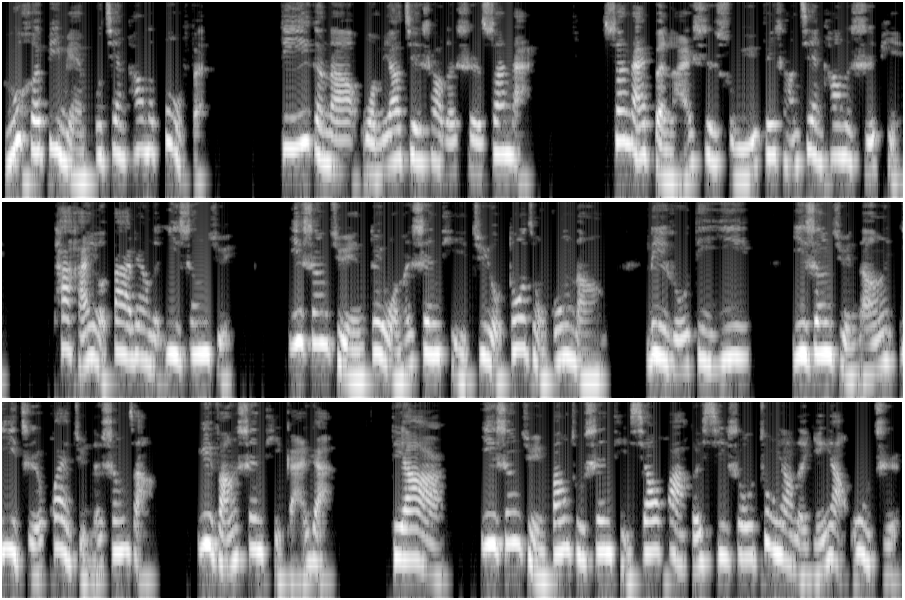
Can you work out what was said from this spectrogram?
如何避免不健康的部分。第一个呢，我们要介绍的是酸奶。酸奶本来是属于非常健康的食品，它含有大量的益生菌。益生菌对我们身体具有多种功能。例如，第一，益生菌能抑制坏菌的生长，预防身体感染；第二，益生菌帮助身体消化和吸收重要的营养物质，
